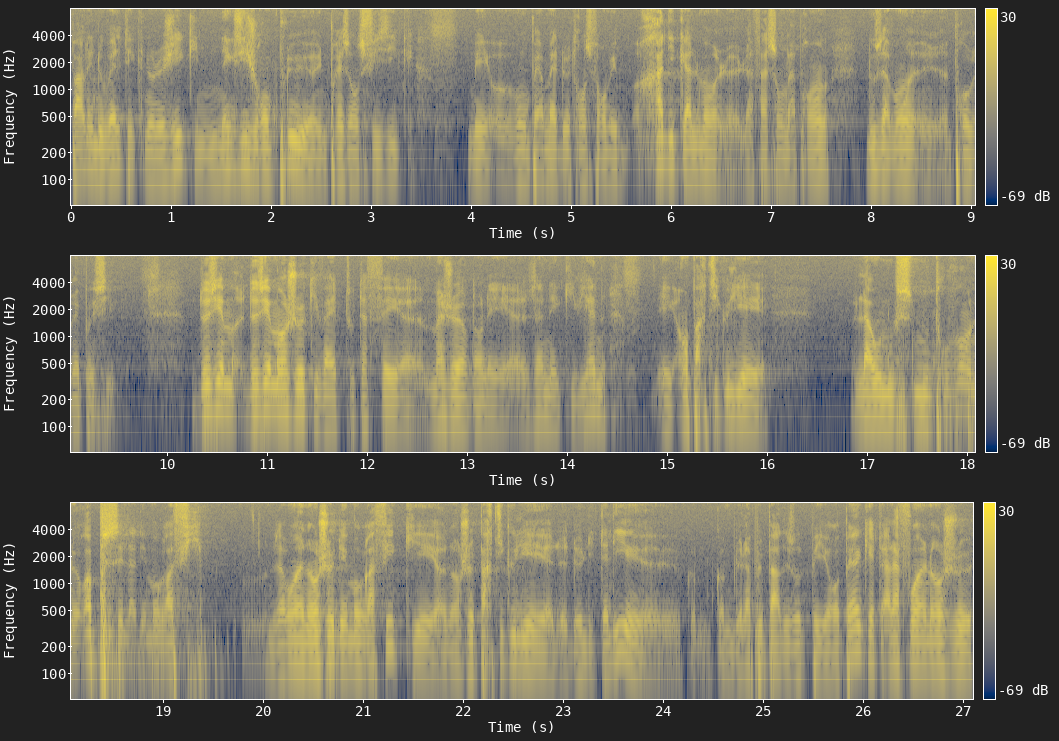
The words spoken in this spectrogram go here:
par les nouvelles technologies qui n'exigeront plus une présence physique, mais vont permettre de transformer radicalement la façon d'apprendre, nous avons un progrès possible. Deuxième, deuxième enjeu qui va être tout à fait euh, majeur dans les euh, années qui viennent, et en particulier là où nous nous trouvons en Europe, c'est la démographie. Nous avons un enjeu démographique qui est un enjeu particulier de, l'Italie, euh, comme, comme, de la plupart des autres pays européens, qui est à la fois un enjeu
